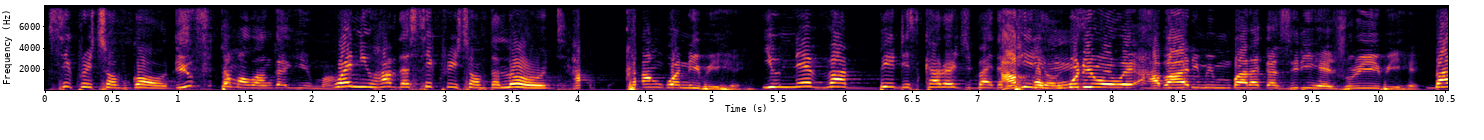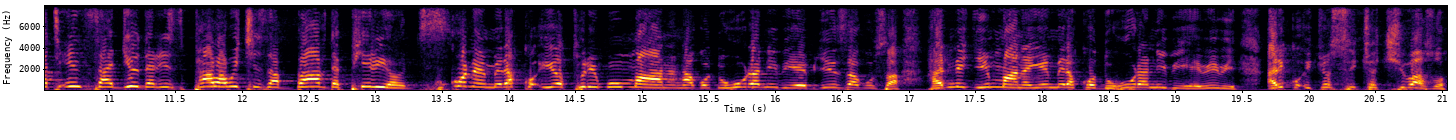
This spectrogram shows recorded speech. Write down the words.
secrets of God. iyo ufite amabanga y'imana When you have the secrets of the Lord, ntabwo ukangwa n'ibihe. you never be discouraged by the periods. period. muri wowe haba harimo imbaraga ziri hejuru y'ibihe But inside you, there is power which is above the periods. kuko nemera ko iyo turi mu mana ntabwo duhura n'ibihe byiza gusa hari n'igihe imana yemera ko duhura n'ibihe bibi ariko icyo si cyo kibazo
